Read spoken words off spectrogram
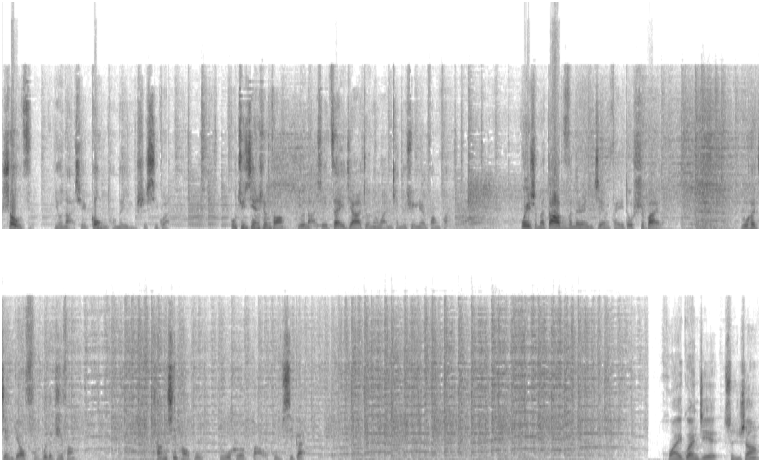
瘦子有哪些共同的饮食习惯？不去健身房有哪些在家就能完成的训练方法？为什么大部分的人减肥都失败了？如何减掉腹部的脂肪？长期跑步如何保护膝盖？踝关节损伤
